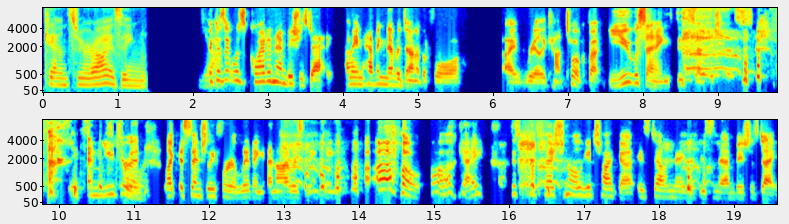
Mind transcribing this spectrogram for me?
Cancer Rising. Yeah. because it was quite an ambitious day. I mean, having never done it before, I really can't talk. But you were saying this is ambitious, it's, and it's you do it like essentially for a living. And I was thinking, oh, oh, okay, this professional hitchhiker is telling me that this is an ambitious day,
